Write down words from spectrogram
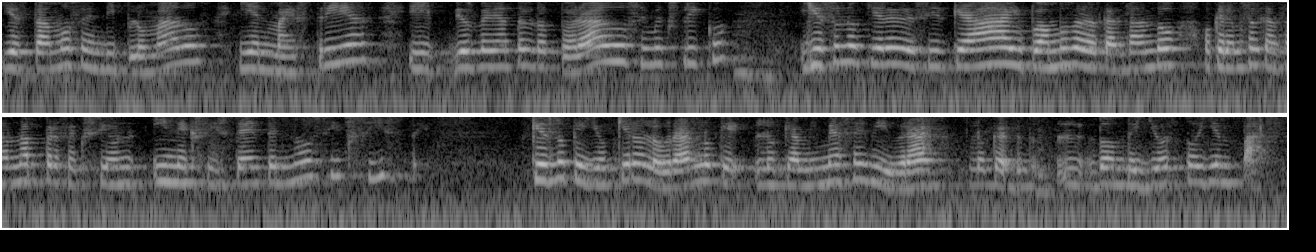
y estamos en diplomados y en maestrías y Dios mediante el doctorado, ¿sí me explico? Y eso no quiere decir que, ay, vamos alcanzando o queremos alcanzar una perfección inexistente. No, sí existe. ¿Qué es lo que yo quiero lograr? Lo que, lo que a mí me hace vibrar, lo que, donde yo estoy en paz.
